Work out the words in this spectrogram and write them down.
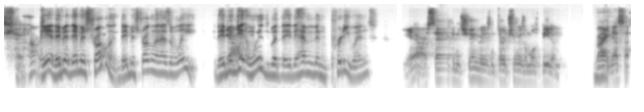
oh, yeah, they've been they've been struggling. They've been struggling as of late. They've been getting wins, but they, they haven't been pretty wins. Yeah, our second stringers and third stringers almost beat them. Right. right? That's what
